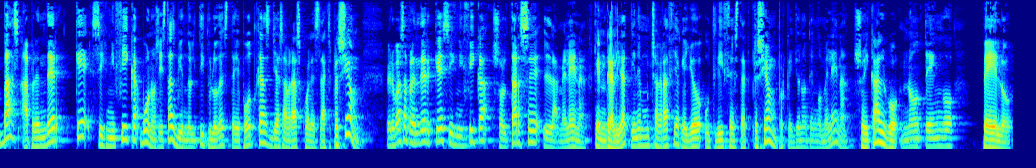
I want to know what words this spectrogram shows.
vas a aprender qué significa, bueno, si estás viendo el título de este podcast ya sabrás cuál es la expresión, pero vas a aprender qué significa soltarse la melena, que en realidad tiene mucha gracia que yo utilice esta expresión, porque yo no tengo melena, soy calvo, no tengo pelo.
